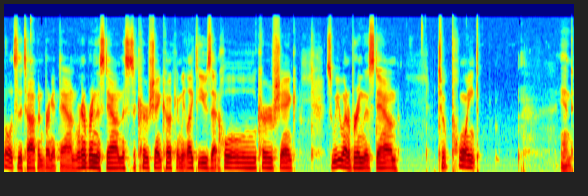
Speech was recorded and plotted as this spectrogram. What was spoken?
roll it to the top and bring it down. We're going to bring this down. This is a curve shank hook, and we like to use that whole curve shank. So we want to bring this down to a point, and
